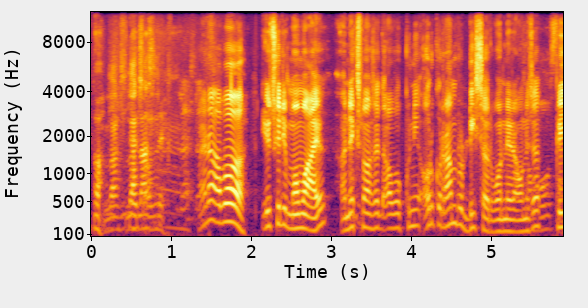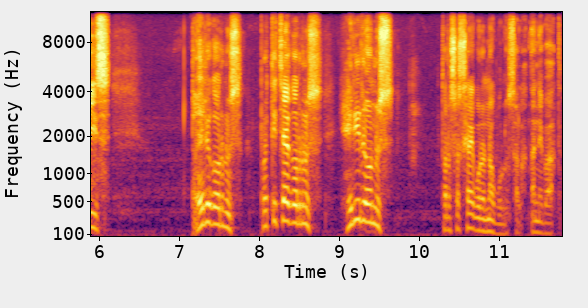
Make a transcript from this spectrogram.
होइन अब यसरी मोमो आयो। नेक्स्टमा सायद अब कुनै अर्को राम्रो डिसहरू बनेर आउनेछ। प्लिज धैर्य गर्नुहोस् प्रतीक्षा गर्नुहोस् हेरिरहनुहोस्। तर सब्सक्राइब गर्न नभुल्नुहोस् होला। धन्यवाद।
